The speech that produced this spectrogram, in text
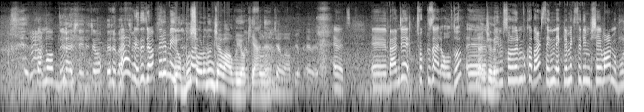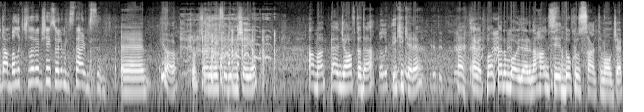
Tamamdır. Her şeyde cevap veremez. Her şeyde cevap veremeyiz. Yok bu sorunun cevabı yok yani. Sorunun cevabı yok. Evet. Evet. Ee, bence çok güzel oldu. Ee, Bence de. Benim sorularım bu kadar. Senin eklemek istediğin bir şey var mı? Buradan balıkçılara bir şey söylemek ister misin? Ee, yok. Çok söylemek istediğim bir şey yok. Ama bence haftada Balıkların iki kere. Heh, evet balıkların boylarına hamsi 9 santim olacak.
